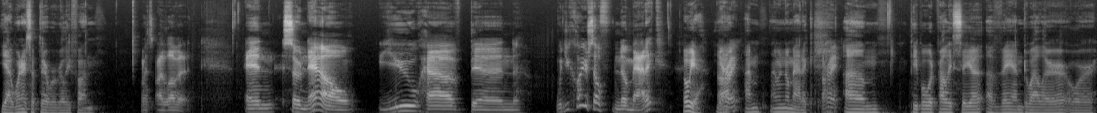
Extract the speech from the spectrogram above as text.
yeah, winters up there were really fun. That's, I love it. And so now you have been. Would you call yourself nomadic? Oh yeah, yeah. All right. I'm I'm a nomadic. All right. Um, people would probably say a, a van dweller or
